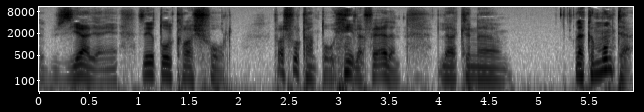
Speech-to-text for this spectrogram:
بزيادة يعني زي طول Crash Four. Crash Four كان طويلة فعلا لكن لكن ممتع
